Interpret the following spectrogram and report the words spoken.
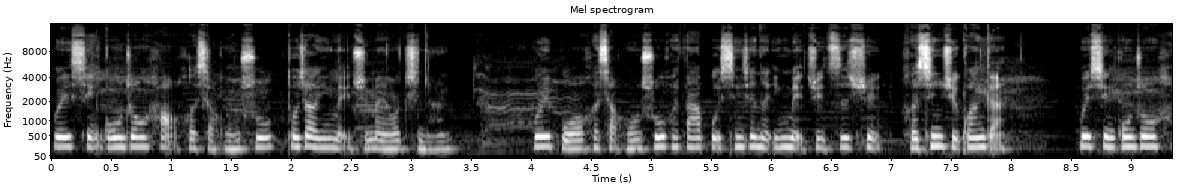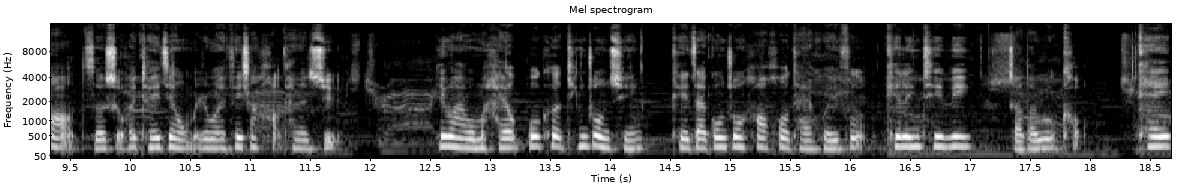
微信公众号和小红书都叫英美剧漫游指南。微博和小红书会发布新鲜的英美剧资讯和新剧观感，微信公众号则只会推荐我们认为非常好看的剧。另外，我们还有播客听众群，可以在公众号后台回复 “Killing TV” 找到入口，K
